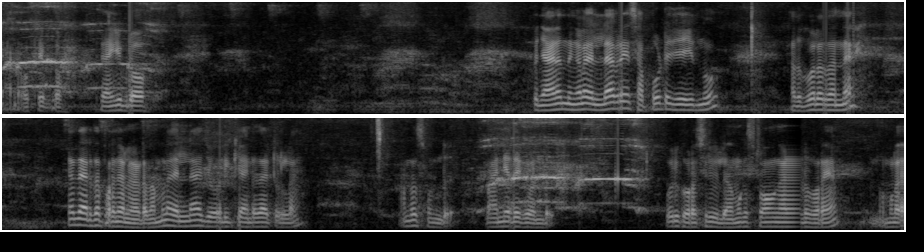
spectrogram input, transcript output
ഞാൻ. Okay bro thank you bro അപ്പോൾ ഞാൻ നിങ്ങളെ എല്ലാവരെയും സപ്പോർട്ട് ചെയ്യുന്നു. അതുപോലെ തന്നെ ഞാൻ നേരത്തെ പറഞ്ഞല്ലോ കേട്ടോ നമ്മളെ എല്ലാ ജോലിക്കും അതിന്റേതായിട്ടുള്ള അന്തസ്സുണ്ട് മാന്യതയൊക്കെ ഉണ്ട്. ഒരു കുറച്ചിലുമില്ല നമുക്ക് സ്ട്രോങ് ആയിട്ട് പറയാം. നമ്മളെ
